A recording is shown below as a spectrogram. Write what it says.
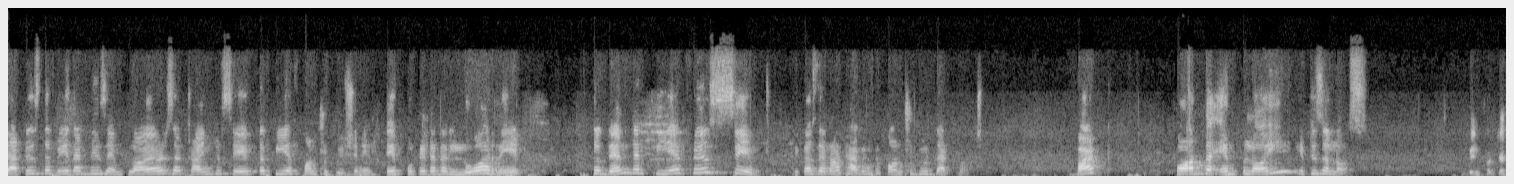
that is the way that these employers are trying to save the pf contribution if they put it at a lower rate so then their pf is saved because they're not having to contribute that much but for the employee it is a loss even for the.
